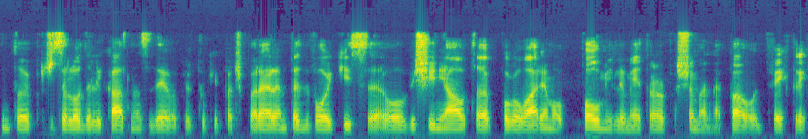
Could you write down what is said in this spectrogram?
in to je pač zelo delikatna zadeva, ker tukaj pač pa LMP2, ki se o višini avta pogovarjamo o pol milimetra ali pa še manj, ne pa o dveh, treh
